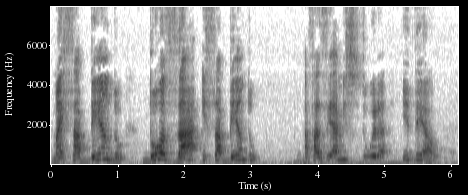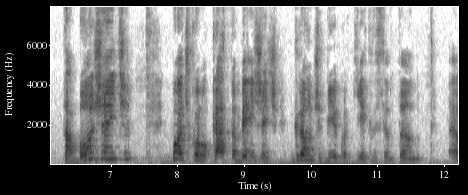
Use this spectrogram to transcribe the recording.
mas sabendo dosar e sabendo a fazer a mistura ideal. Tá bom, gente? Pode colocar também, gente, grão de bico aqui acrescentando é,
